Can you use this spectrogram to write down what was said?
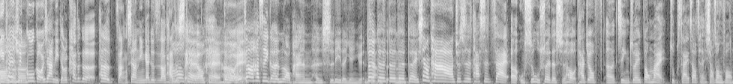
你可以去 Google 一下，你可能看这个他的长相，你应该就知道他是谁了。OK OK，对我知道他是一个很老牌、很很实力的演员。这对对对对嗯对，像他啊，就是他是在呃五十五岁的时候，他就呃颈椎动脉阻塞造成小中风。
